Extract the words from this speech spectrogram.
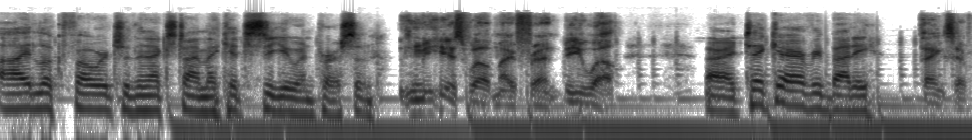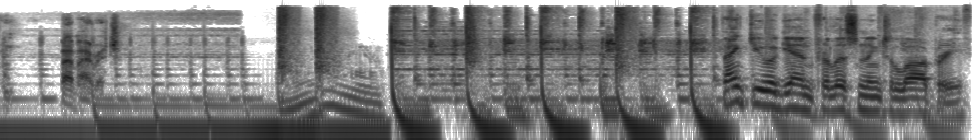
I look forward to the next time I get to see you in person. Me as well, my friend. Be well. All right. Take care, everybody. Thanks, everyone. Bye bye, Rich. Thank you again for listening to Law Brief.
